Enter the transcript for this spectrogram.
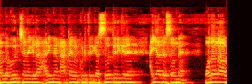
நல்ல ஊர் ஜனங்களை அருமையான நாட்டாமை கொடுத்துருக்கேன் சோத்திருக்கிறேன். ஐயாட்ட சொன்னேன். முதல் நாள்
